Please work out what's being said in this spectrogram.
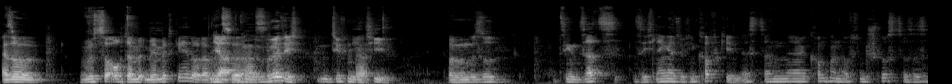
Also, wirst du auch da mit mir mitgehen? Oder ja, du, würde ich, definitiv. Ja. Weil wenn man so den Satz sich länger durch den Kopf gehen lässt, dann äh, kommt man auf den Schluss, dass es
